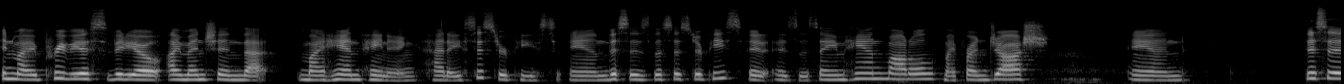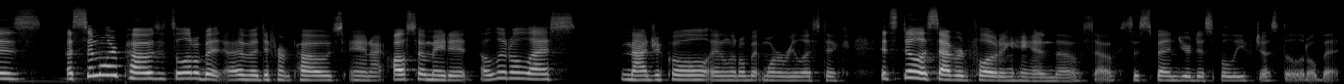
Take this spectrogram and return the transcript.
In my previous video, I mentioned that my hand painting had a sister piece, and this is the sister piece. It is the same hand model, my friend Josh, and this is a similar pose. It's a little bit of a different pose, and I also made it a little less magical and a little bit more realistic. It's still a severed floating hand, though, so suspend your disbelief just a little bit.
